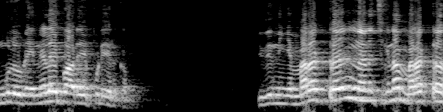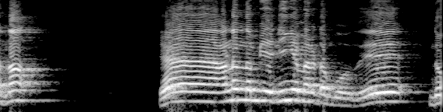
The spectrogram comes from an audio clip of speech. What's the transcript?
உங்களுடைய நிலைப்பாடு எப்படி இருக்கும்? இது நீங்க மிரட்டுறேன்னு நினைச்சீங்கன்னா மிரட்டுறது தான். ஏன் அண்ணன் தம்பியை நீங்க மிரட்டும் போது இந்த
